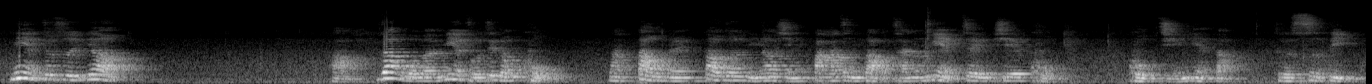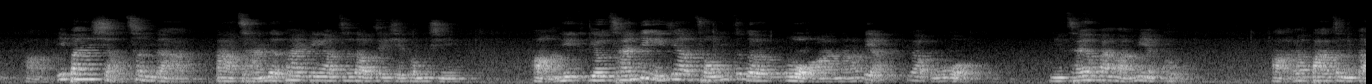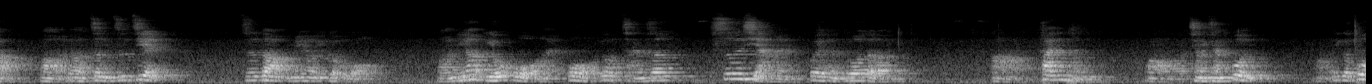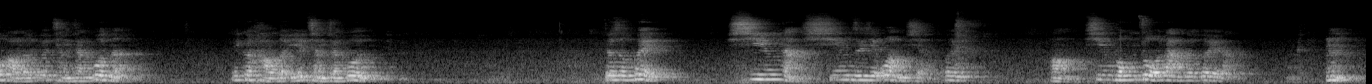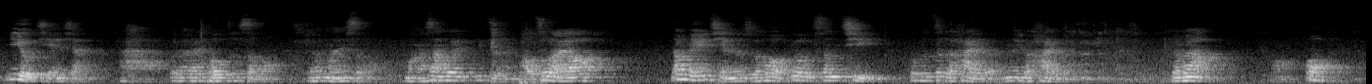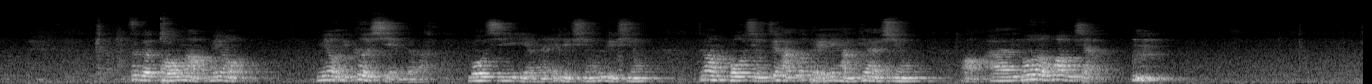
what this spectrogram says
灭就是要，啊，让我们灭除这种苦。那道呢？道就是你要行八正道，才能灭这些苦，苦集灭道，这个四谛。啊，一般小乘的打禅的，他一定要知道这些东西。好，你有禅定，一定要从这个我啊拿掉，要无我，你才有办法灭苦。啊，要八正道，啊，要正知见，知道没有一个我。啊，你要有我哎，我又产生思想哎，会很多的啊翻腾，哦，抢抢棍，啊，一个不好的又抢抢棍了，一个好的也抢抢棍，就是会。心啊，心这些妄想会，啊，兴风作浪就对了。一有钱想，啊，我要来投资什么？我要买什么？马上会一直跑出来哦。要没钱的时候又生气，都是这个害的，那个害的，有没有？哦哦，这个头脑没有没有一个闲的啦，无时闲的，一直想一直想，那无想这行，佫摕迄行起来想。啊，很多的妄想。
